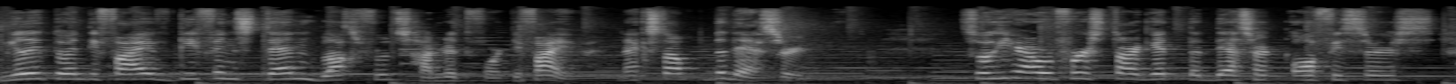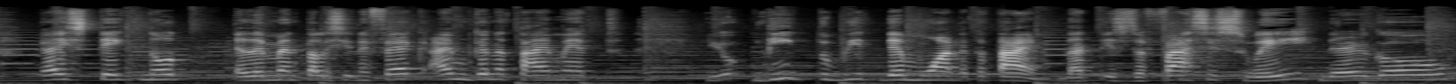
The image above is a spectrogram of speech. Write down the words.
Melee 25, defense 10, Blox fruits 145. Next up, the desert. So here our first target, the desert officers. Guys, take note, elemental is in effect. I'm gonna time it. You need to beat them one at a time. That is the fastest way. There you go.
